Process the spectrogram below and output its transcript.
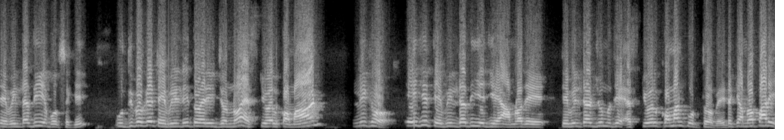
টেবিলটা দিয়ে বলছে কি, উদ্দীপকের টেবিলটি তৈরির জন্য এসকিউএল কমান্ড লিখো। এই যে টেবিলটা দিয়ে যে আমরা যে টেবিলটার জন্য যে এসকিউএল কমান্ড করতে হবে, এটা কি আমরা পারি?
